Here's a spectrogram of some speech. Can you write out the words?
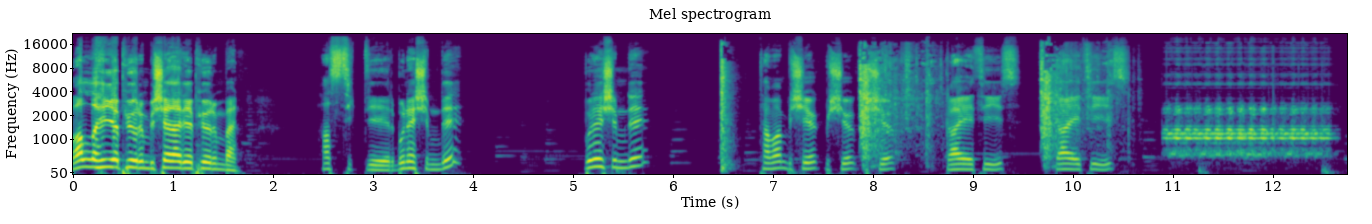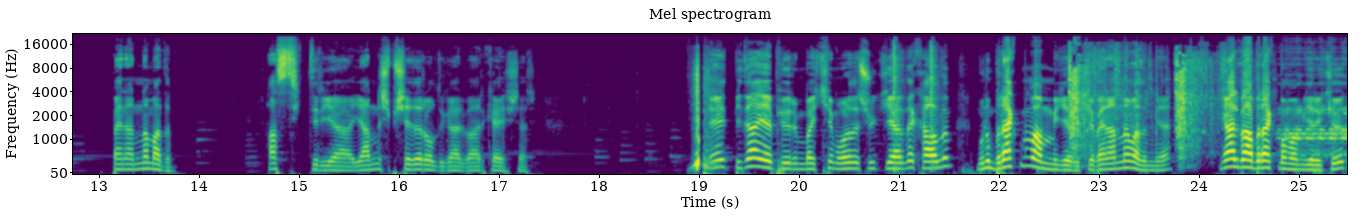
Vallahi yapıyorum bir şeyler yapıyorum ben. Has siktir. Bu ne şimdi? Bu ne şimdi? Tamam bir şey yok bir şey yok bir şey yok. Gayet iyiyiz. Gayet iyiyiz. Ben anlamadım. Has siktir ya. Yanlış bir şeyler oldu galiba arkadaşlar. Evet bir daha yapıyorum bakayım. Orada çünkü yerde kaldım. Bunu bırakmamam mı gerekiyor? Ben anlamadım ya. Galiba bırakmamam gerekiyor.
